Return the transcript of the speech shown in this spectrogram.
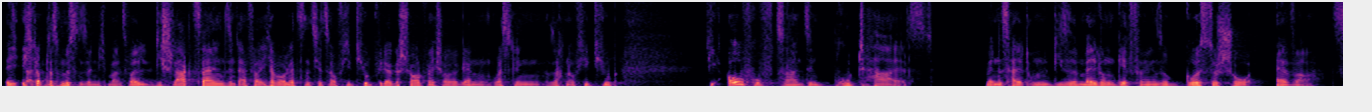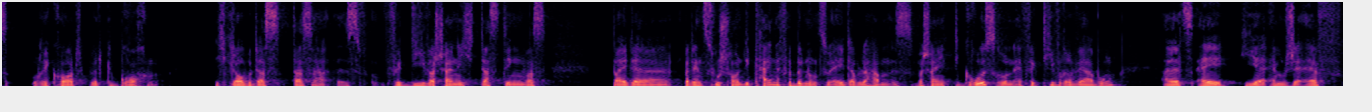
Ich, ich glaube, das also- müssen sie nicht mal, weil die Schlagzeilen sind einfach, ich habe auch letztens jetzt auf YouTube wieder geschaut, weil ich schaue gerne Wrestling-Sachen auf YouTube. Die Aufrufzahlen sind brutalst, wenn es halt um diese Meldung geht, von wegen so größte Show ever. Z- Rekord wird gebrochen. Ich glaube, das, das ist für die wahrscheinlich das Ding, was bei, der, bei den Zuschauern, die keine Verbindung zu AEW haben, ist wahrscheinlich die größere und effektivere Werbung als, ey, hier MJF,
